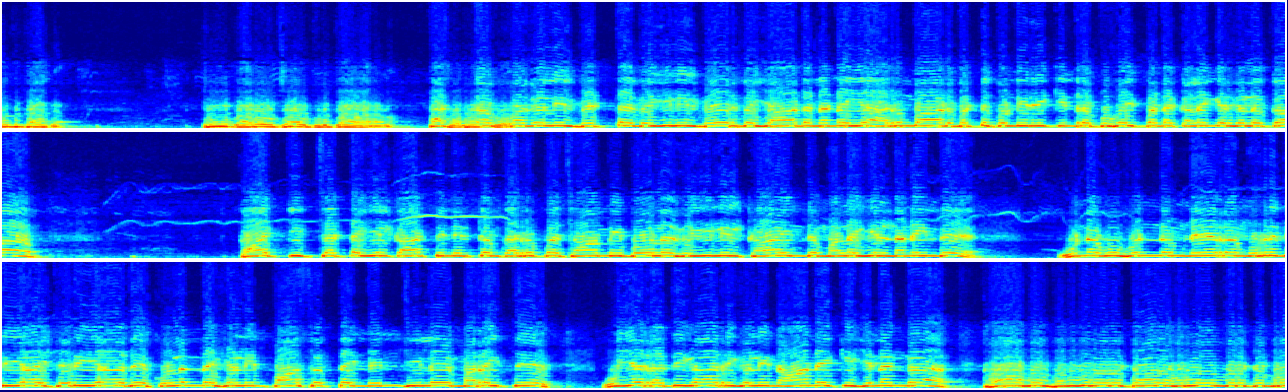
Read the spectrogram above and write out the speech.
வந்துட்டாங்க. வரணும் பட்ட. பகலில் வெட்ட வெயிலில் வேர்வை யாட நனைய அரும்பாடுபட்டுக் கொண்டிருக்கின்ற புகைப்பட கலைஞர்களுக்கு காக்கி சட்டையில் காத்து நிற்கும் கருப்பசாமி போல வெயிலில் காய்ந்து மலையில் நனைந்து உணவு உண்ணும் நேரம் உறுதியாய் தெரியாது குழந்தைகளின் பாசத்தை நெஞ்சிலே மறைத்து உயர் அதிகாரிகளின் ஆணைக்கு இணங்க காவல் பணிகளுக்காக வருகின்ற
